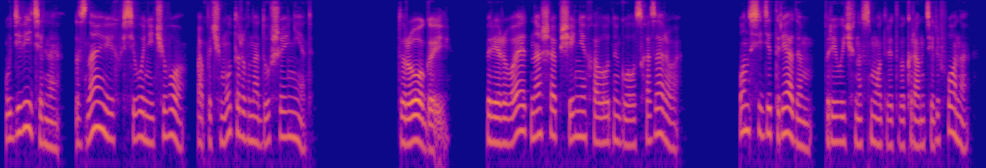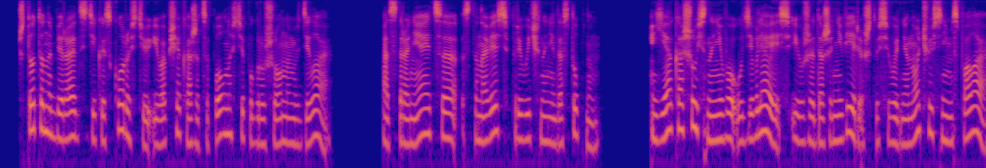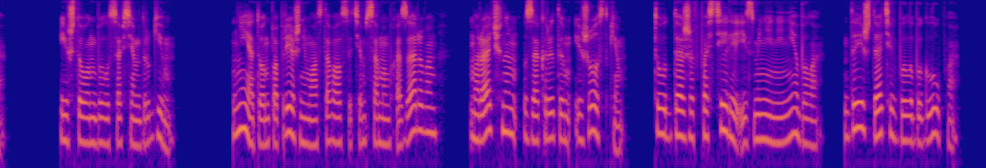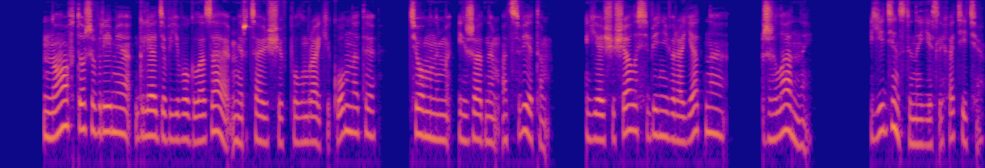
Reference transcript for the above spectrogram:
Удивительно, знаю их всего ничего, а почему-то равнодушия нет. «Трогай», — прерывает наше общение холодный голос Хазарова. Он сидит рядом, привычно смотрит в экран телефона, что-то набирает с дикой скоростью и вообще кажется полностью погруженным в дела отстраняется, становясь привычно недоступным. Я кашусь на него, удивляясь, и уже даже не веря, что сегодня ночью с ним спала, и что он был совсем другим. Нет, он по-прежнему оставался тем самым Хазаровым, мрачным, закрытым и жестким. Тут даже в постели изменений не было, да и ждать их было бы глупо. Но в то же время, глядя в его глаза, мерцающие в полумраке комнаты, темным и жадным отсветом, я ощущала себя невероятно желанной. Единственной, если хотите.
